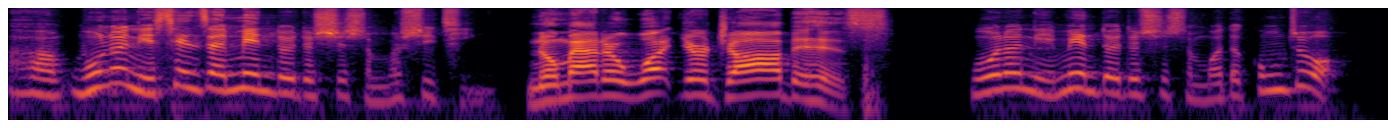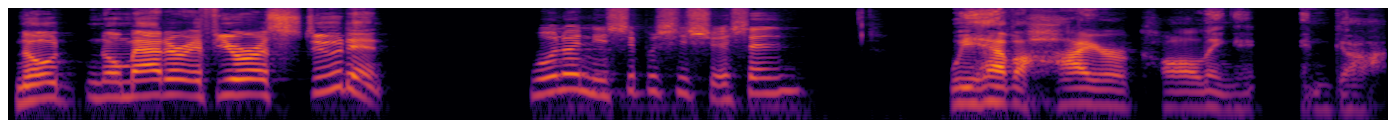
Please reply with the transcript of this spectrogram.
呃，无论你现在面对的是什么事情， no matter what your job is, 无论你面对的是什么的工作， no, no matter if you're a student, 无论你是不是学生， we have a higher calling in God.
